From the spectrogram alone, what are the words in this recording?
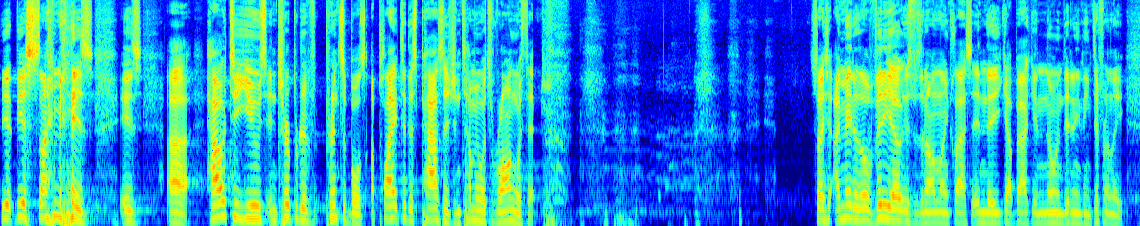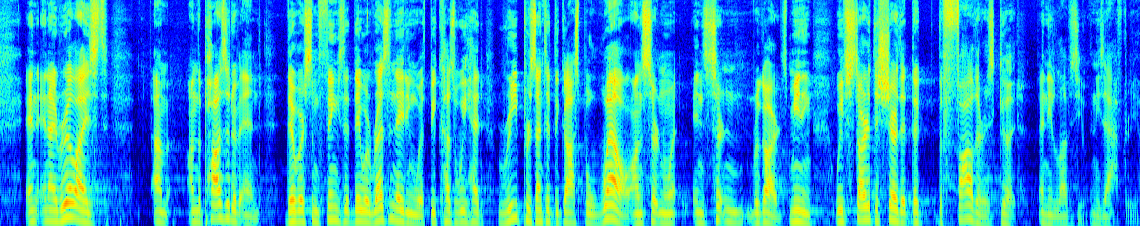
The, the assignment is, is uh, how to use interpretive principles, apply it to this passage, and tell me what's wrong with it. so I, I, made a little video. This was an online class, and they got back, and no one did anything differently. And, and I realized um, on the positive end, there were some things that they were resonating with because we had represented the gospel well on certain, in certain regards, meaning we've started to share that the, the Father is good and He loves you and He's after you.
